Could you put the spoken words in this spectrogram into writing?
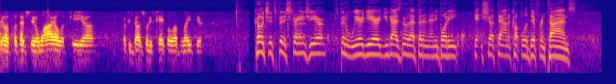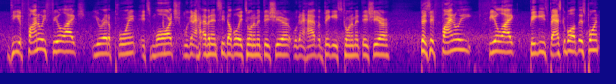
you know, potentially in a while if he uh, if he does what he's capable of late here. Coach, it's been a strange year. It's been a weird year. You guys know that better than anybody. Getting shut down a couple of different times. Do you finally feel like you're at a point? It's March. We're going to have an NCAA tournament this year. We're going to have a Big East tournament this year. Does it finally feel like Big East basketball at this point?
